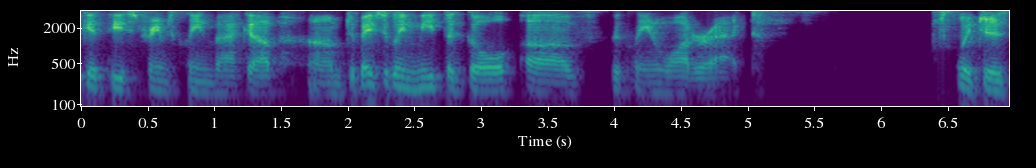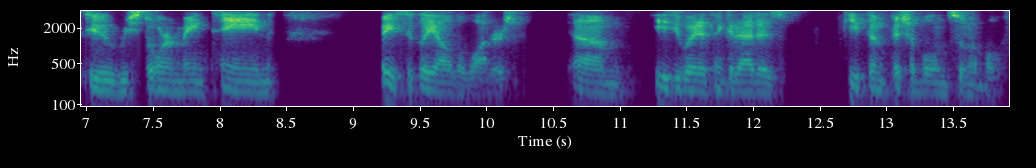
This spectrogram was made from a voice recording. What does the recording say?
get these streams cleaned back up um, to basically meet the goal of the Clean Water Act, which is to restore and maintain basically all the waters. Um, easy way to think of that is keep them fishable and swimmable.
